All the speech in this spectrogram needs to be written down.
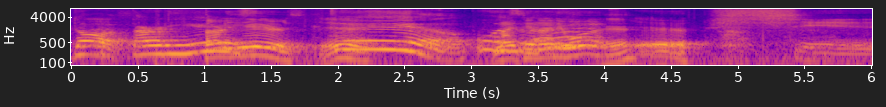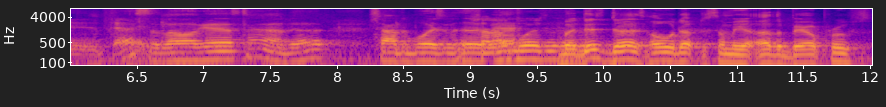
Dog, 30 years? 30 years. Yeah. Damn. Boyz n the Hood. 1991. Yeah. Shit, that's a long ass time, dog. Shout out to Boyz n the Hood, Shout man. out Boys in the but this does hold up to some of your other barrel proofs.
